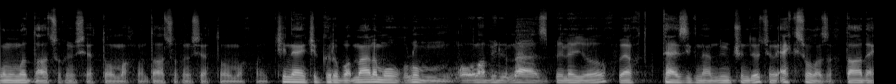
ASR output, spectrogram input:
onunla daha çox ünsiyyətdə olmaqla, daha çox ünsiyyətdə olmaqla. Ki, nəinki qırıb mənim oğlum ola bilməz, belə yox və yaxud təzyiqlə mümkün deyil, çünki əksi olacaq, daha da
